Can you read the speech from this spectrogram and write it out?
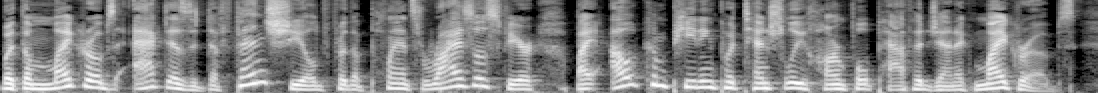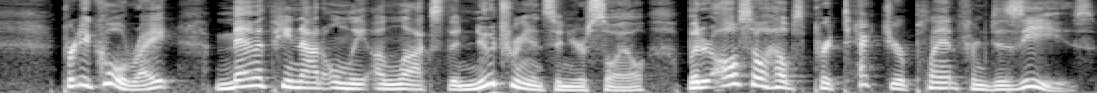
but the microbes act as a defense shield for the plant's rhizosphere by outcompeting potentially harmful pathogenic microbes. Pretty cool, right? Mammoth P not only unlocks the nutrients in your soil, but it also helps protect your plant from disease.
